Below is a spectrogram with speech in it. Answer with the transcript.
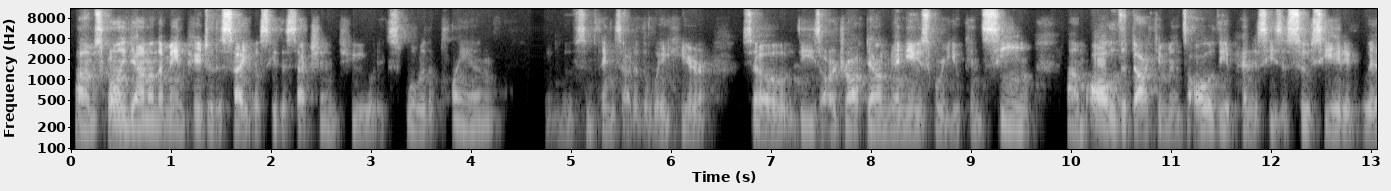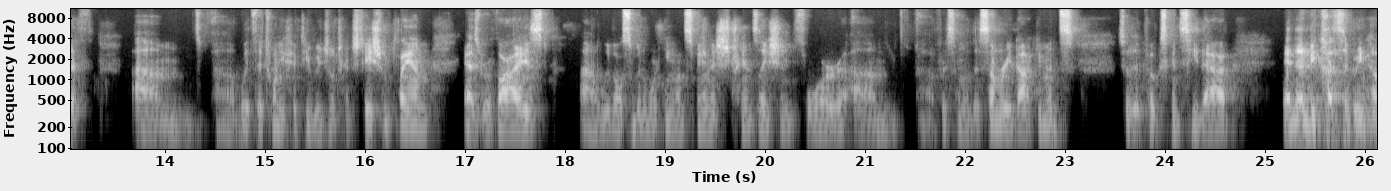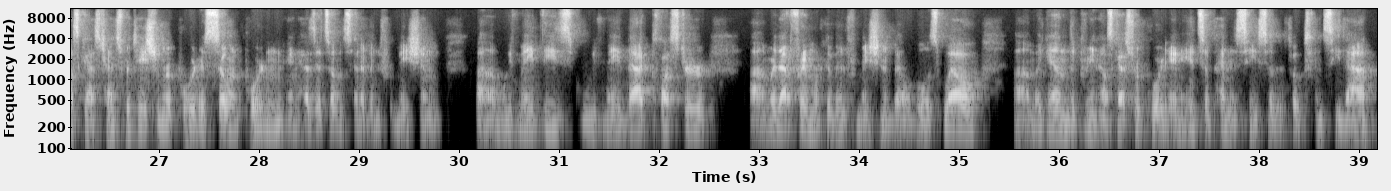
Um, scrolling down on the main page of the site, you'll see the section to explore the plan. Move some things out of the way here. So these are drop-down menus where you can see um, all of the documents, all of the appendices associated with um, uh, with the 2050 Regional Transportation Plan as revised. Uh, we've also been working on Spanish translation for um, uh, for some of the summary documents so that folks can see that. And then because the greenhouse gas transportation report is so important and has its own set of information, uh, we've made these, we've made that cluster um, or that framework of information available as well. Um, again, the greenhouse gas report and its appendices so that folks can see that.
